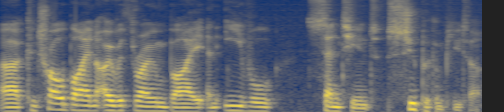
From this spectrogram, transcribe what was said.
uh, controlled by and overthrown by an evil, sentient supercomputer.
